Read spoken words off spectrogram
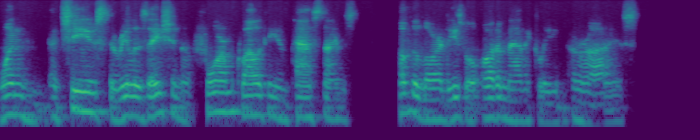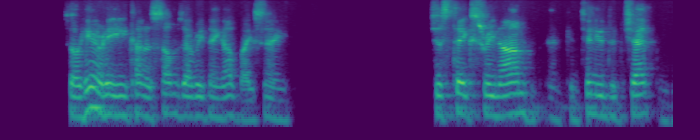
one achieves the realization of form, quality, and pastimes of the Lord. These will automatically arise. So here he kind of sums everything up by saying, just take Sri Nam and continue to chant and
